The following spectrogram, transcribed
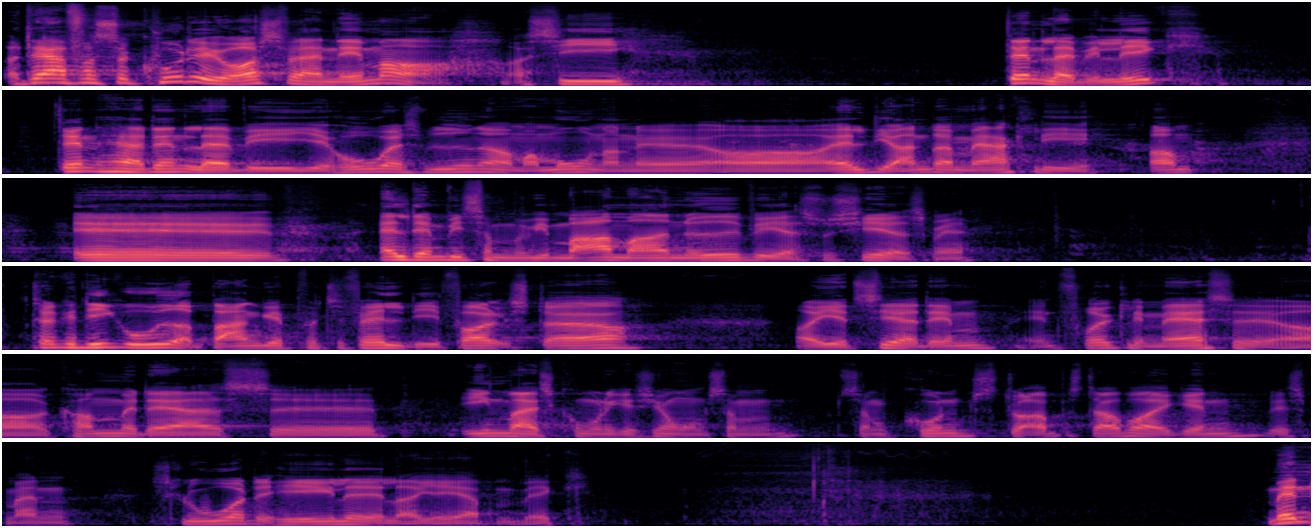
Og derfor så kunne det jo også være nemmere at sige, den lader vi ligge. Den her, den lader vi Jehovas vidner og mormonerne og alle de andre mærkelige om. Øh, alle dem, som vi meget, meget nødige vil associeres med. Så kan de gå ud og banke på tilfældige folk større, og irritere dem en frygtelig masse, og komme med deres øh, envejskommunikation, som, som kun stopper igen, hvis man sluger det hele eller jager dem væk. Men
